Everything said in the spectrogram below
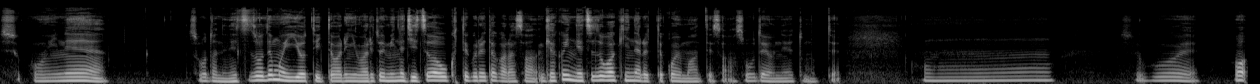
すごいね。そうだね、捏造でもいいよって言った割に割とみんな実話を送ってくれたからさ、逆に捏造が気になるって声もあってさ、そうだよね、と思って。うん、すごい。あ、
